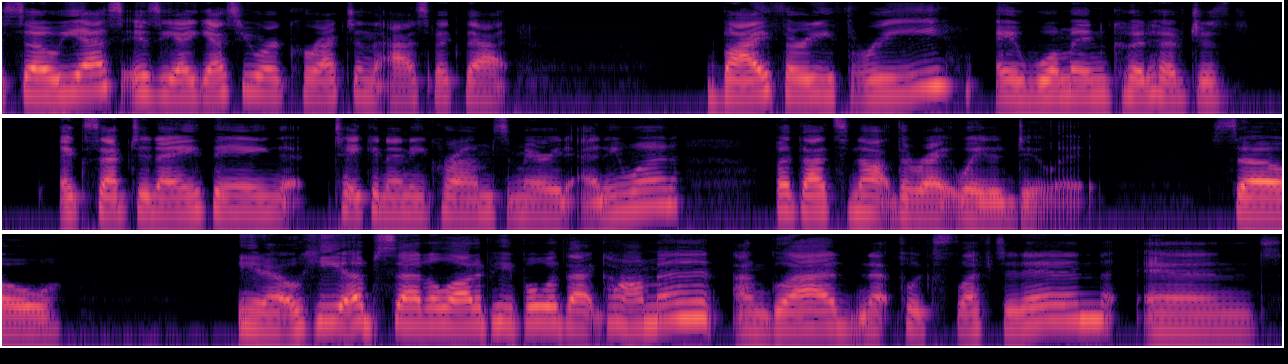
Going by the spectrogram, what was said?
So, yes, Izzy, I guess you are correct in the aspect that by 33, a woman could have just accepted anything, taken any crumbs, married anyone, but that's not the right way to do it. So, you know, he upset a lot of people with that comment. I'm glad Netflix left it in and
